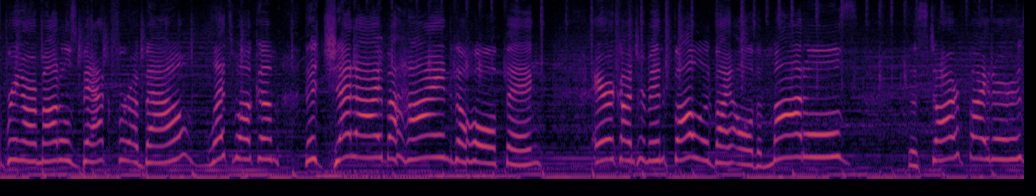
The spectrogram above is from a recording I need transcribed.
To bring our models back for a bow? Let's welcome the Jedi behind the whole thing, Eric Unterman, followed by all the models, the starfighters.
